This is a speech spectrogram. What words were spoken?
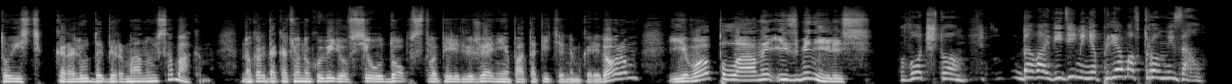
то есть к королю Доберману и собакам. Но когда котенок увидел все удобства передвижения по отопительным коридорам, его планы изменились. Вот что, давай веди меня прямо в тронный зал.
